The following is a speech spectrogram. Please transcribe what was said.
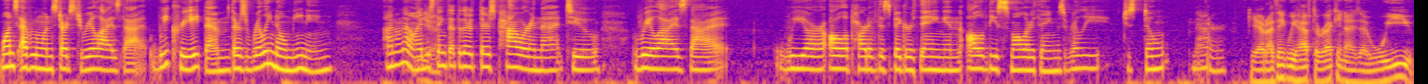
once everyone starts to realize that we create them there's really no meaning. I don't know. I just think that there, there's power in that to realize that we are all a part of this bigger thing and all of these smaller things really just don't matter. Yeah, but I think we have to recognize that we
